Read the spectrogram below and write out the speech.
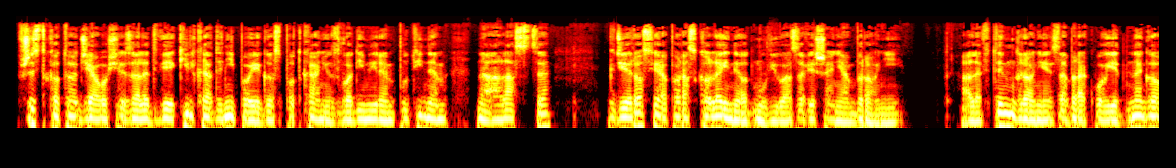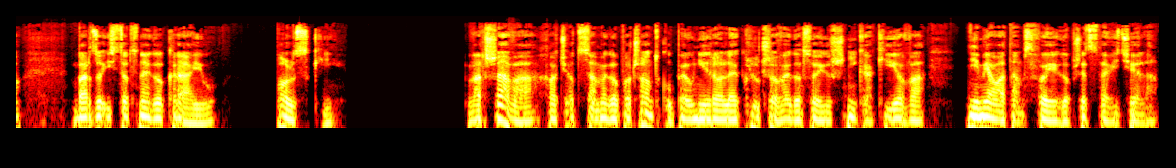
Wszystko to działo się zaledwie kilka dni po jego spotkaniu z Władimirem Putinem na Alasce, gdzie Rosja po raz kolejny odmówiła zawieszenia broni. Ale w tym gronie zabrakło jednego, bardzo istotnego kraju Polski. Warszawa, choć od samego początku pełni rolę kluczowego sojusznika Kijowa, nie miała tam swojego przedstawiciela.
